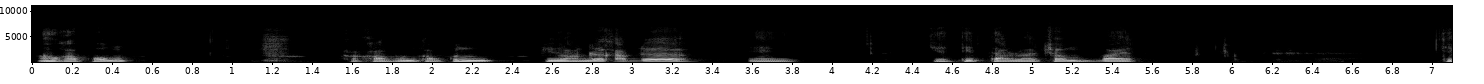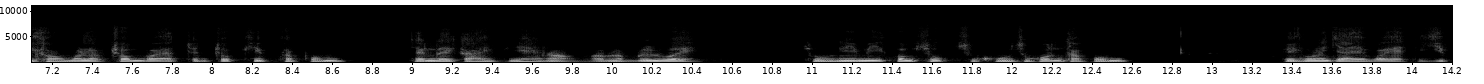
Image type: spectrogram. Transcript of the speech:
เอาครับผมก็ขอบคุณขอบคุณพี่น้องเด้อครับ เด้อที่เกียรติติดตามเราชมไป ที่เขามารับชมไปจนจบคลิปครับผมจังได้ไกลพี่ให้น้องลำลำเรื่อยๆสุขดีมีความสุขสุขูสุขคนครับผม เป็นกำลังใจไว้ให้คลิป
